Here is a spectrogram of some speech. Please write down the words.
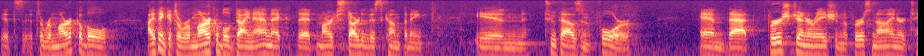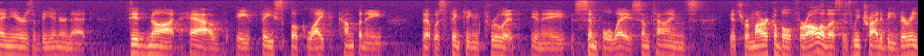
It's, it's a remarkable, I think it's a remarkable dynamic that Mark started this company in 2004 and that first generation, the first nine or 10 years of the internet, did not have a Facebook-like company that was thinking through it in a simple way. Sometimes it's remarkable for all of us as we try to be very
